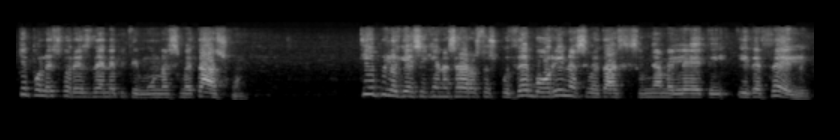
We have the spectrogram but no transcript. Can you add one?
και πολλές φορές δεν επιθυμούν να συμμετάσχουν τι επιλογές έχει ένας άρρωστος που δεν μπορεί να συμμετάσχει σε μια μελέτη ή δεν θέλει;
